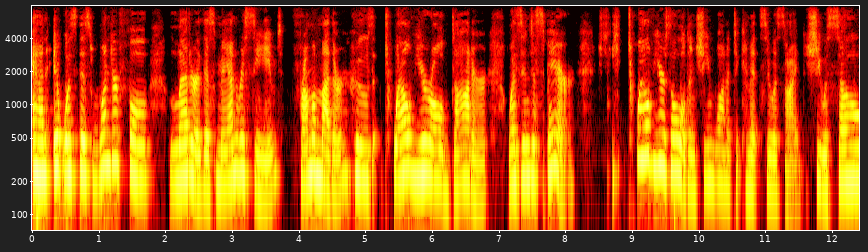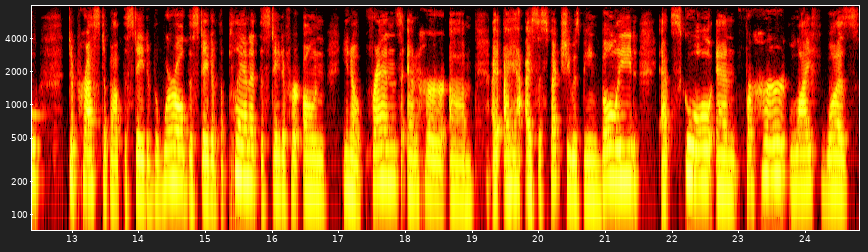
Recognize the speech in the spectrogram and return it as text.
and it was this wonderful letter this man received from a mother whose 12 year old daughter was in despair. 12 years old and she wanted to commit suicide. She was so depressed about the state of the world, the state of the planet, the state of her own, you know, friends and her. Um, I, I, I suspect she was being bullied at school, and for her, life was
